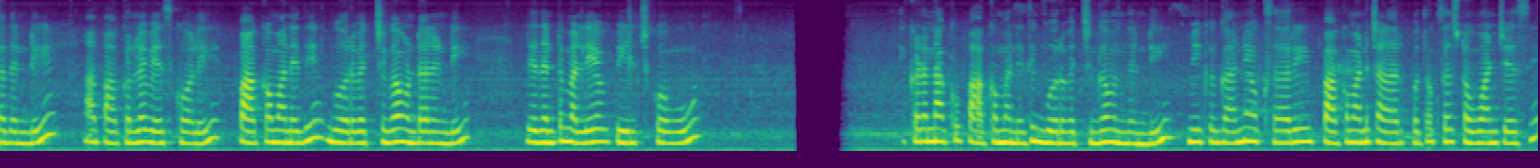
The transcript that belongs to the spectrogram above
కదండి. ఆ పాకంలో వేసుకోవాలి. పాకం అనేది గోరవెచ్చగా ఉండాలండి. లేదంటే మళ్ళీ పీల్చుకోవు. ఇక్కడ నాకు పాకం అనేది గోరవెచ్చగా ఉందండి. మీకు కానీ ఒకసారి పాకం అనేది చల్లారిపోతే ఒకసారి స్టవ్ ఆన్ చేసి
